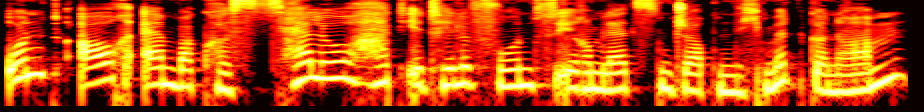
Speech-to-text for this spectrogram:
Und auch Amber Costello hat ihr Telefon zu ihrem letzten Job nicht mitgenommen.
